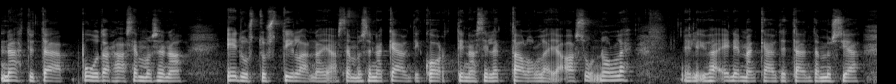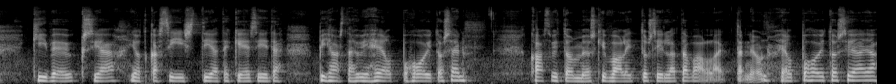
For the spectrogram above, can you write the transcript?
nähty tämä puutarha semmoisena edustustilana ja semmoisena käyntikorttina sille talolle ja asunnolle. Eli yhä enemmän käytetään tämmöisiä kiveyksiä, jotka siistiä ja tekee siitä pihasta hyvin helppohoitoisen. Kasvit on myöskin valittu sillä tavalla, että ne on helppohoitoisia ja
